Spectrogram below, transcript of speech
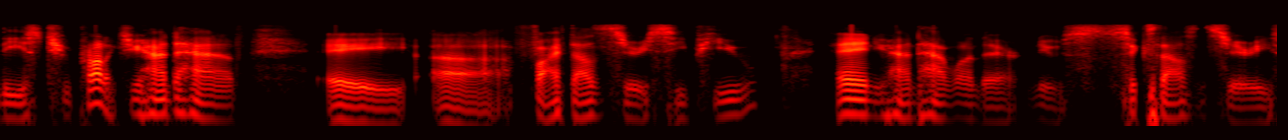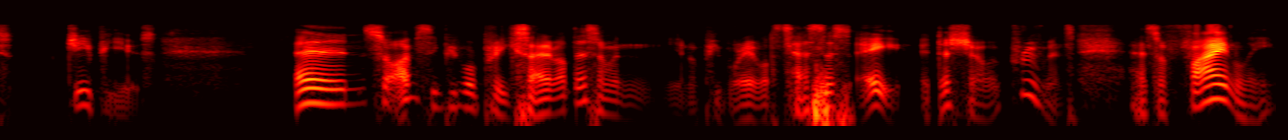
these two products. You had to have a uh, 5000 series CPU and you had to have one of their new 6000 series GPUs. And so obviously people were pretty excited about this, and when people were able to test this, hey, it does show improvements. And so finally,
